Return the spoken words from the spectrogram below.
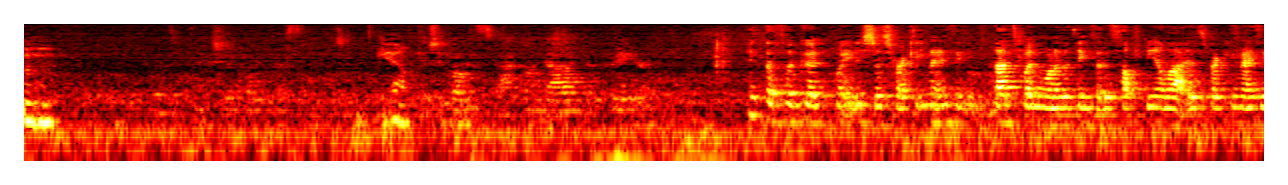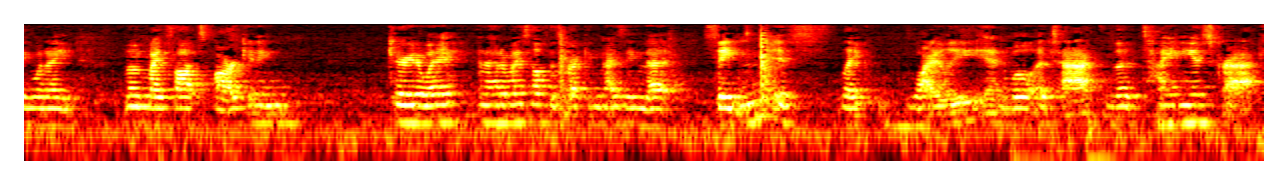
Mm-hmm. Makes you a person. Yeah. Get you focused back on God, the Creator. I think that's a good point. Is just recognizing that's been one of the things that has helped me a lot is recognizing when I when my thoughts are getting carried away and ahead of myself is recognizing that Satan is like wily and will attack the tiniest crack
